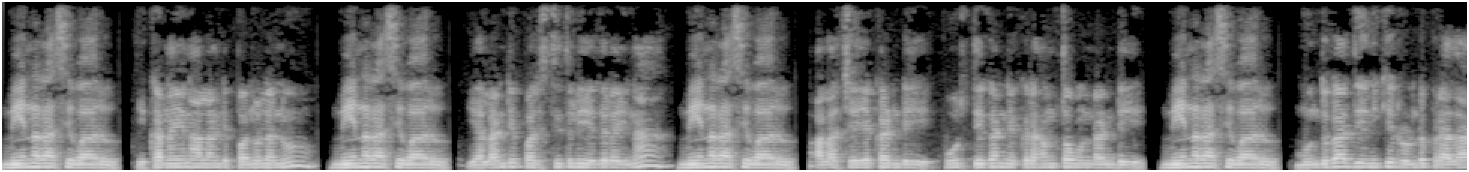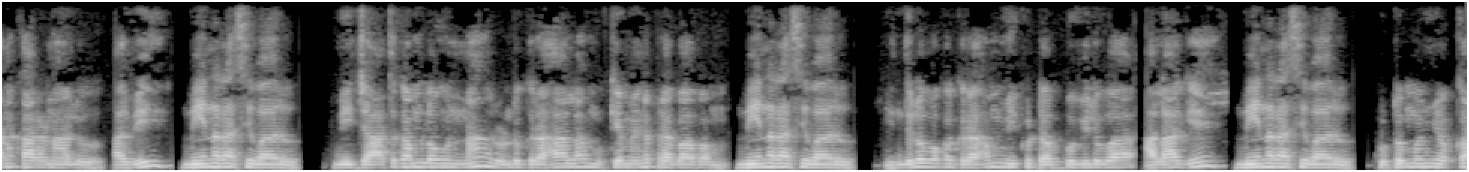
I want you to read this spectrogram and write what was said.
మీనరాశి వారు ఇకనైనా అలాంటి పనులను మీనరాశి వారు ఎలాంటి పరిస్థితులు ఎదురైనా మీనరాశి వారు అలా చేయకండి. పూర్తిగా నిగ్రహంతో ఉండండి. మీనరాశి వారు ముందుగా దీనికి రెండు ప్రధాన కారణాలు. అవి మీనరాశి వారు మీ జాతకంలో ఉన్న రెండు గ్రహాల ముఖ్యమైన ప్రభావం. మీనరాశి వారు ఇందులో ఒక గ్రహం మీకు డబ్బు విలువ. అలాగే మీనరాశి వారు కుటుంబం యొక్క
